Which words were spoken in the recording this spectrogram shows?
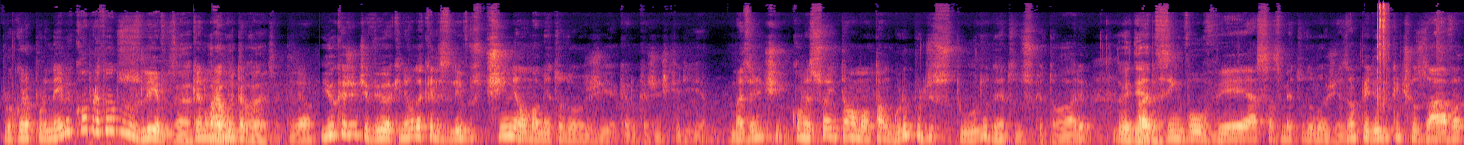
Procura por naming e compra todos os livros, É, porque não é pronto, muita é. coisa, entendeu? E o que a gente viu é que nenhum daqueles livros tinha uma metodologia, que era o que a gente queria. Mas a gente começou então a montar um grupo de estudo dentro do escritório, para desenvolver essas metodologias. É um período que a gente usava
